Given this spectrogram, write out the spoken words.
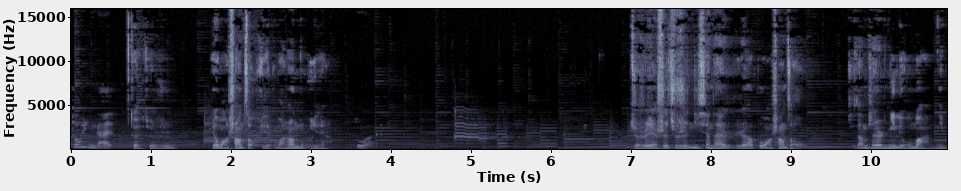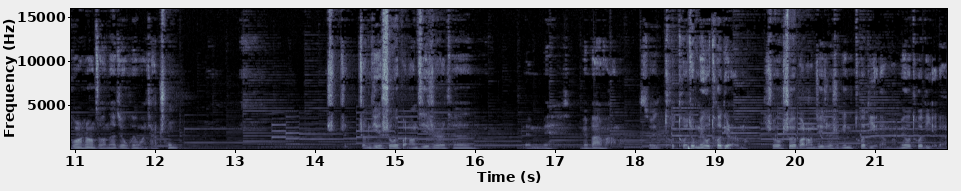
都应该对，就是要往上走一点，往上努一点。对，确实也是，就是你现在人要不往上走，就咱们现在逆流嘛，你不往上走，那就会往下冲。整整体社会保障机制它没没没办法嘛。所以托托就没有托底儿嘛？社社会保障机制是给你托底的嘛？没有托底的，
